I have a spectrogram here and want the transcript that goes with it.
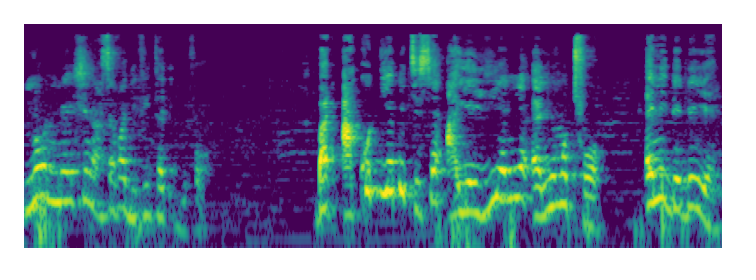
No nation has ever defeated it before. But akodeɛ bi te sɛ ayɛyie ne ɛnwomtoɔ ɛne dede yɛ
